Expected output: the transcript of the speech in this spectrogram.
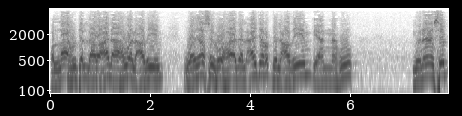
والله جل وعلا هو العظيم ويصف هذا الأجر بالعظيم بأنه يناسب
